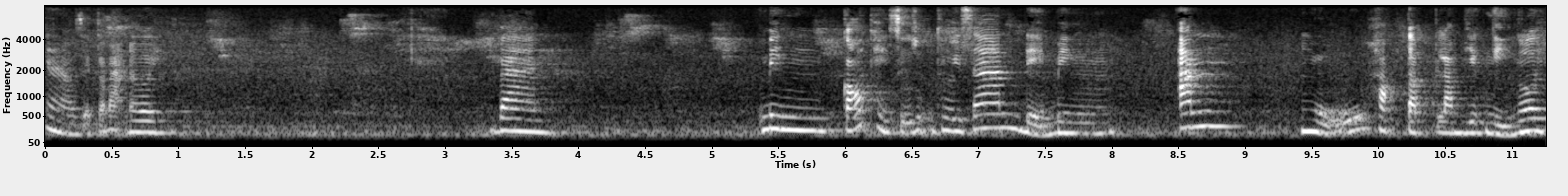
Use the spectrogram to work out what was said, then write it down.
nào rồi các bạn ơi. Và mình có thể sử dụng thời gian để mình ăn, ngủ học tập làm việc nghỉ ngơi.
